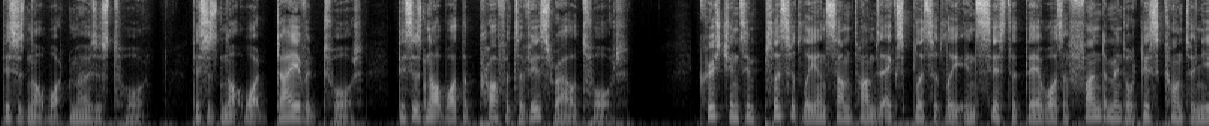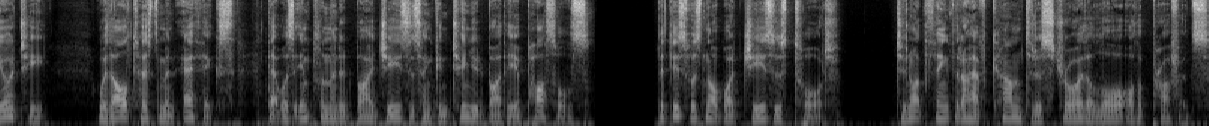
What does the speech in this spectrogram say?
This is not what Moses taught. This is not what David taught. This is not what the prophets of Israel taught. Christians implicitly and sometimes explicitly insist that there was a fundamental discontinuity with Old Testament ethics that was implemented by Jesus and continued by the apostles. But this was not what Jesus taught. Do not think that I have come to destroy the law or the prophets.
